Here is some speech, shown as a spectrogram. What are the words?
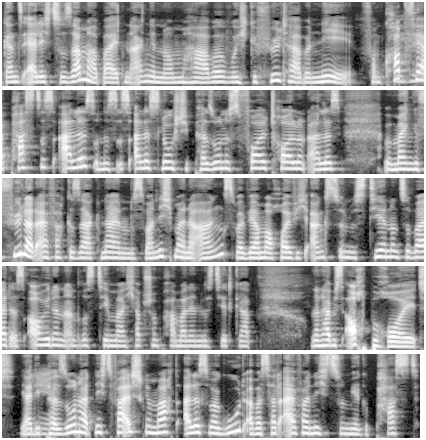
ganz ehrlich Zusammenarbeiten angenommen habe, wo ich gefühlt habe, ne, vom Kopf her Mhm. passt das alles und es ist alles logisch, die Person ist voll toll und alles, aber mein Gefühl hat einfach gesagt: „Nein.“ Und das war nicht meine Angst, weil wir haben auch häufig Angst zu investieren und so weiter, ist auch wieder 'n anderes Thema. Ich habe schon paarmal investiert gehabt und dann habe ich's auch bereut. Ja, die Ja. Person hat nichts falsch gemacht, alles war gut, aber es hat einfach nicht zu mir gepasst.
